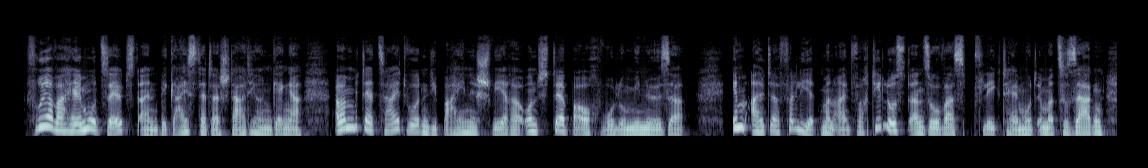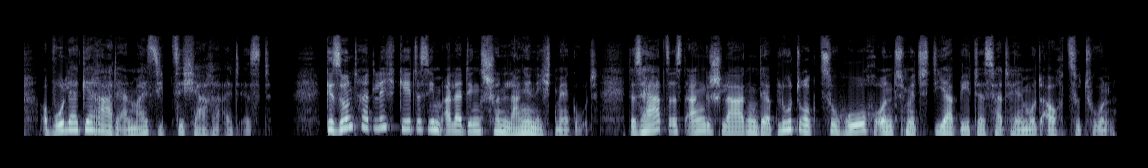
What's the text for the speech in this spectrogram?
Früher war Helmut selbst ein begeisterter Stadiongänger, aber mit der Zeit wurden die Beine schwerer und der Bauch voluminöser. Im Alter verliert man einfach die Lust an sowas, pflegt Helmut immer zu sagen, obwohl er gerade einmal 70 Jahre alt ist. Gesundheitlich geht es ihm allerdings schon lange nicht mehr gut. Das Herz ist angeschlagen, der Blutdruck zu hoch und mit Diabetes hat Helmut auch zu tun.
